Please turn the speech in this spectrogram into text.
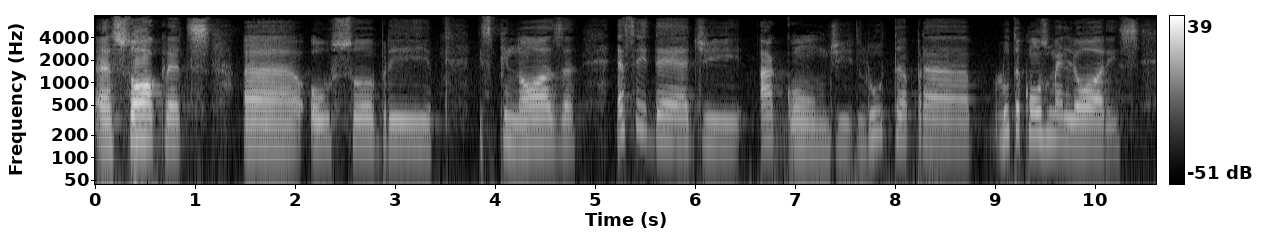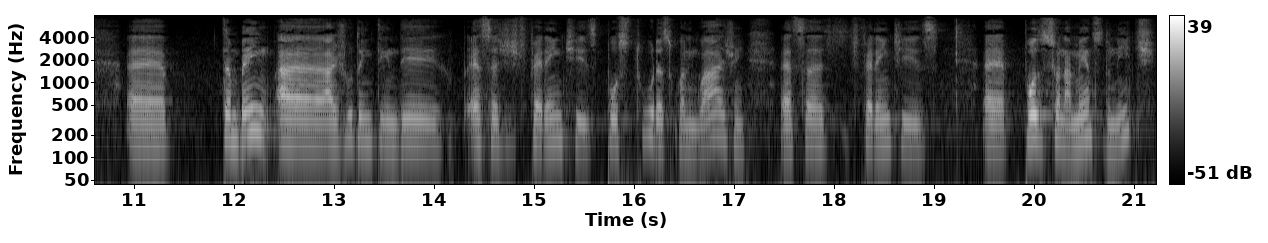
uh, Sócrates uh, ou sobre Spinoza. Essa ideia de agon, de luta para luta com os melhores, é, também uh, ajuda a entender essas diferentes posturas com a linguagem, esses diferentes é, posicionamentos do Nietzsche?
